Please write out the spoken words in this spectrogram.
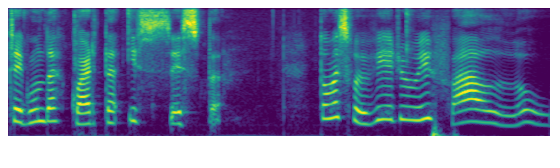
segunda, quarta e sexta. Então esse foi o vídeo e falou!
